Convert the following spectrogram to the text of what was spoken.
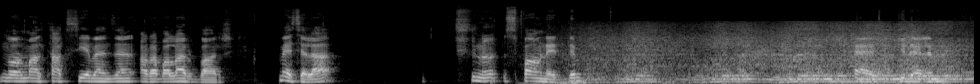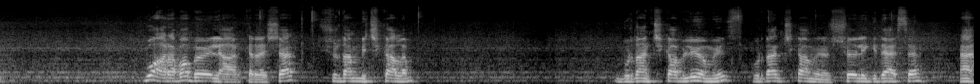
normal taksiye benzer arabalar var. Mesela şunu spawn ettim. Evet gidelim. Bu araba böyle arkadaşlar. Şuradan bir çıkalım. Buradan çıkabiliyor muyuz? Buradan çıkamıyoruz. Şöyle gidersen. Heh.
